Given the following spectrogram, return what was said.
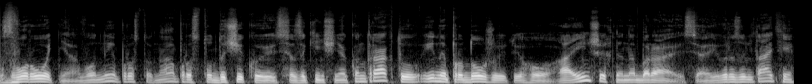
зворотня. Вони просто-напросто дочікуються закінчення контракту і не продовжують його, а інших не набираються. І в результаті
